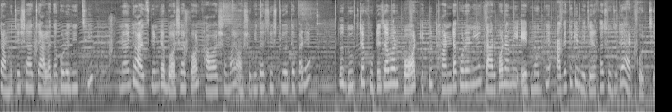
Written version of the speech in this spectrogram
চামচের সাহায্যে আলাদা করে দিচ্ছি। নয়তো আইসক্রিমটা বসার পর খাওয়ার সময় অসুবিধার সৃষ্টি হতে পারে। তো দুধটা ফুটে যাওয়ার পর একটু ঠান্ডা করে নিয়ে তারপর আমি এর মধ্যে আগে থেকে ভেজে রাখা সুজিটা অ্যাড করছি।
